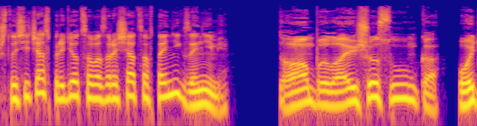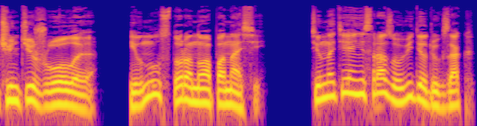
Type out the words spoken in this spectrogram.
что сейчас придется возвращаться в тайник за ними. «Там была еще сумка, очень тяжелая», — кивнул в сторону Апанасий. В темноте я не сразу увидел рюкзак.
